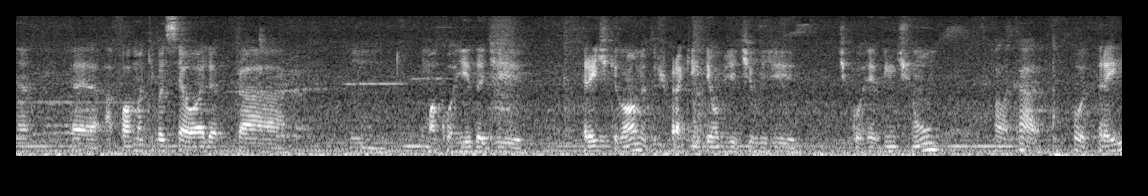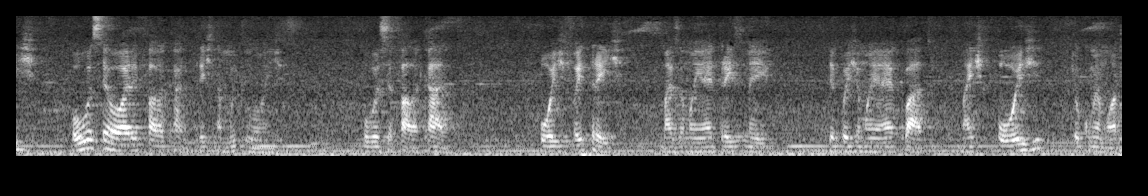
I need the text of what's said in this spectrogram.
né? É, a forma que você olha para uma corrida de 3 km, para quem tem o objetivo de, de correr 21, você fala, cara, pô, 3. Ou você olha e fala, cara, 3 está muito longe. Ou você fala, cara, hoje foi 3, mas amanhã é 3,5. Depois de amanhã é 4. Mas hoje eu comemoro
